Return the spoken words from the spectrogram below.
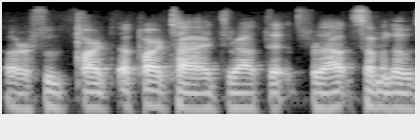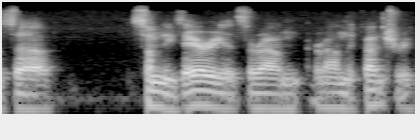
or food part apartheid throughout the throughout some of those uh, some of these areas around around the country.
